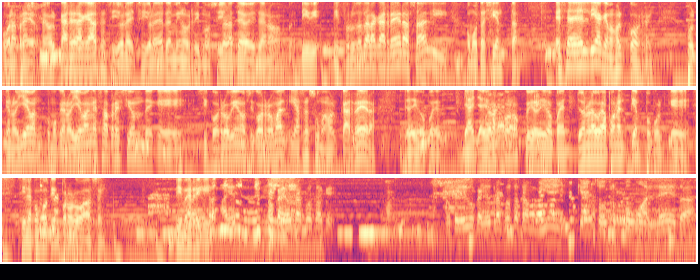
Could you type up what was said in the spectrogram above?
O la peor carrera que hacen si yo le, si yo le determino un ritmo. Si yo les dejo y dice, no, disfruta de la carrera, sal y como te sientas. Ese es el día que mejor corren porque no llevan, como que no llevan esa presión de que si corro bien o si corro mal y hacen su mejor carrera. Yo digo, pues ya, ya yo las conozco y yo digo, pues yo no le voy a poner tiempo porque si le pongo tiempo no lo hacen. Dime, Ricky. no, que hay otra cosa que. No te digo que hay otra cosa también que nosotros como atletas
